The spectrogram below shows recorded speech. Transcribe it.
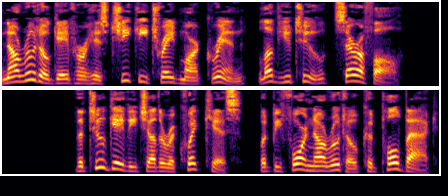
Naruto gave her his cheeky trademark grin, love you too, Serafall. The two gave each other a quick kiss, but before Naruto could pull back,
